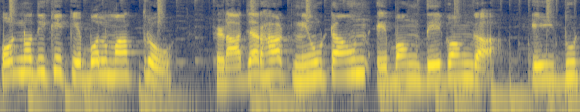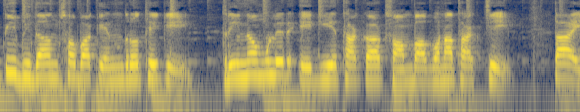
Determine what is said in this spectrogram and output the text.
অন্যদিকে কেবলমাত্র রাজারহাট নিউ টাউন এবং দেগঙ্গা এই দুটি বিধানসভা কেন্দ্র থেকে তৃণমূলের এগিয়ে থাকার সম্ভাবনা থাকছে। তাই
